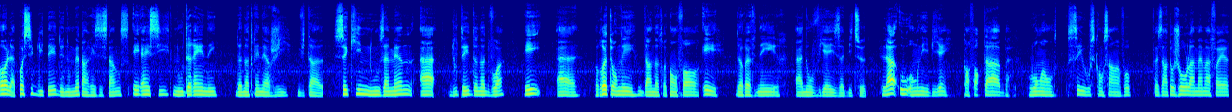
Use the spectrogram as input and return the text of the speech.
a la possibilité de nous mettre en résistance et ainsi nous drainer de notre énergie vitale, ce qui nous amène à douter de notre voie, et à retourner dans notre confort et de revenir à nos vieilles habitudes. Là où on est bien, confortable, où on sait où ce qu'on s'en va, faisant toujours la même affaire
